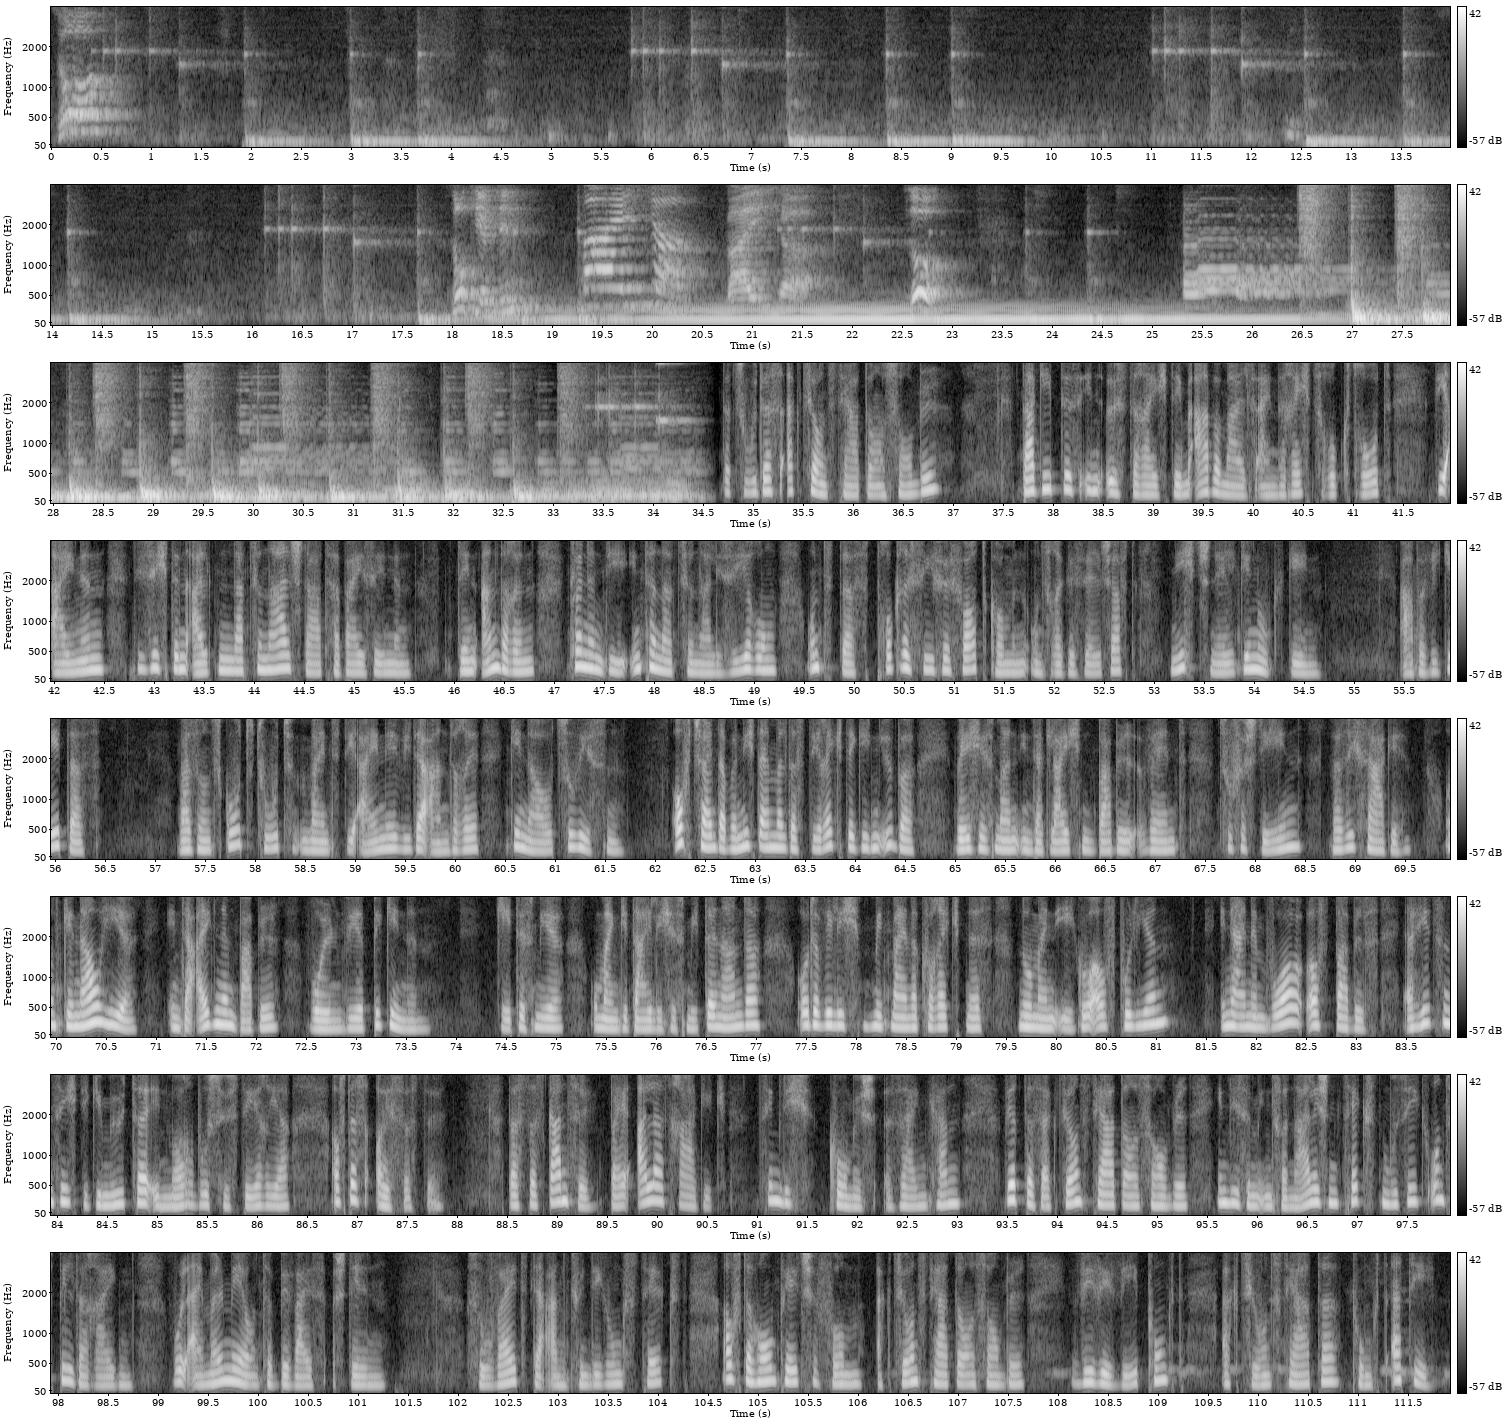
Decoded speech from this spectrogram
So? So, Kirstin? Weicher. Weicher. So. Dazu das Aktionstheaterensemble. Da gibt es in Österreich, dem abermals ein Rechtsruck droht, die einen, die sich den alten Nationalstaat herbeisehnen, den anderen können die Internationalisierung und das progressive Fortkommen unserer Gesellschaft nicht schnell genug gehen. Aber wie geht das? Was uns gut tut, meint die eine wie der andere genau zu wissen. Oft scheint aber nicht einmal das direkte Gegenüber, welches man in der gleichen Bubble wähnt, zu verstehen, was ich sage. Und genau hier, in der eigenen Bubble, wollen wir beginnen. Geht es mir um ein gedeihliches Miteinander oder will ich mit meiner Korrektness nur mein Ego aufpolieren? In einem War of Bubbles erhitzen sich die Gemüter in Morbus Hysteria auf das Äußerste. Dass das Ganze bei aller Tragik ziemlich komisch sein kann, wird das Aktionstheaterensemble in diesem infernalischen Text, Musik und Bilderreigen wohl einmal mehr unter Beweis stellen. Soweit der Ankündigungstext auf der Homepage vom Aktionstheaterensemble www.aktionstheater.at.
